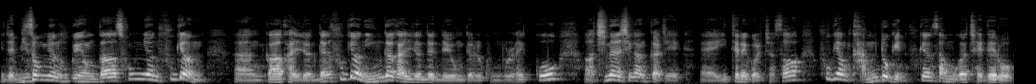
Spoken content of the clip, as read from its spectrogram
이제 미성년 후견과 성년 후견과 관련된 후견인과 관련된 내용들을 공부를 했고 어, 지난 시간까지 에, 이틀에 걸쳐서 후견 감독인 후견 사무가 제대로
